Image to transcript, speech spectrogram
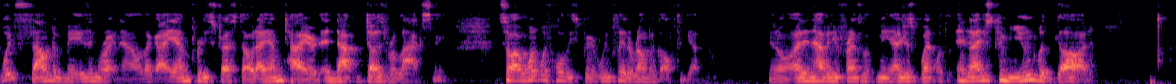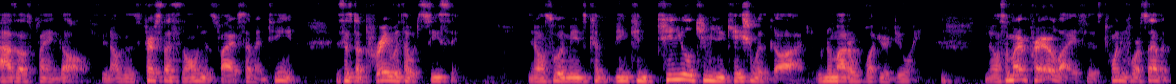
would sound amazing right now. Like I am pretty stressed out, I am tired, and that does relax me. So I went with Holy Spirit. We played a round of golf together. You know, I didn't have any friends with me. I just went with, and I just communed with God as I was playing golf. You know, because First Thessalonians five seventeen, it says to pray without ceasing. You know, so it means com- being continual communication with God, no matter what you're doing. You know, so my prayer life is 24 seven.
